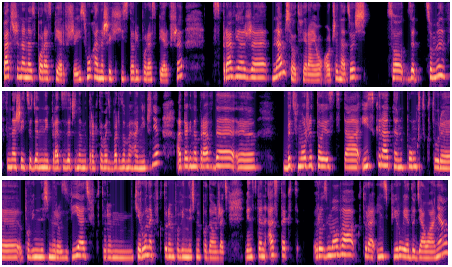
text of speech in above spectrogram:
patrzy na nas po raz pierwszy i słucha naszych historii po raz pierwszy, sprawia, że nam się otwierają oczy na coś, co, co my w naszej codziennej pracy zaczynamy traktować bardzo mechanicznie, a tak naprawdę. Yy, być może to jest ta iskra, ten punkt, który powinnyśmy rozwijać, w którym kierunek, w którym powinnyśmy podążać. Więc ten aspekt rozmowa, która inspiruje do działania,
